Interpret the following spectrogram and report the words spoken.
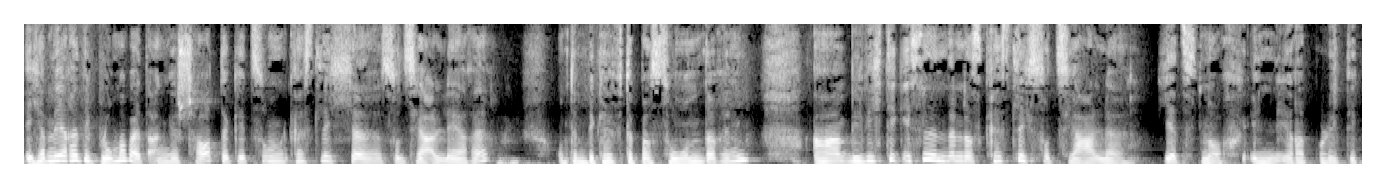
Ich habe mir Ihre Diplomarbeit angeschaut. Da geht es um christliche Soziallehre mhm. und den Begriff der Person darin. Äh, wie wichtig ist Ihnen denn das christlich-soziale jetzt noch in Ihrer Politik?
